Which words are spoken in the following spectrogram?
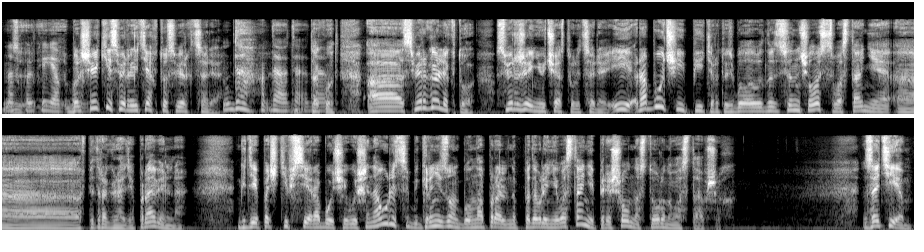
насколько я помню. Большевики свергли тех, кто сверг царя. Да, да, да. Так да. вот, а свергали кто? В свержении участвовали царя. И рабочие Питера, то есть было, все началось с восстания э, в Петрограде, правильно? Где почти все рабочие вышли на улицы, гарнизон был направлен на подавление восстания, перешел на сторону восставших. Затем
